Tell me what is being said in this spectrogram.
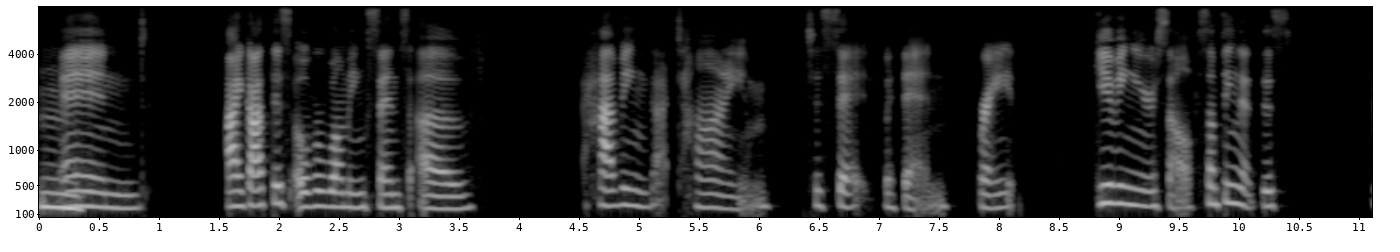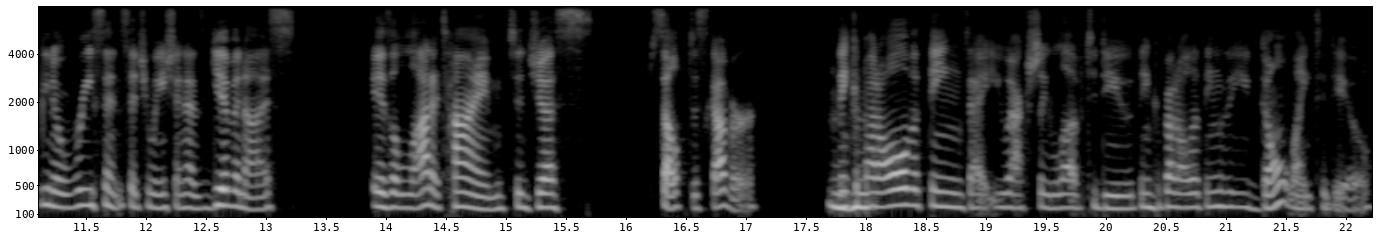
Mm, And I got this overwhelming sense of having that time to sit within, right? giving yourself something that this, you know, recent situation has given us is a lot of time to just self discover. Think Mhm. about all the things that you actually love to do. Think about all the things that you don't like to do.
